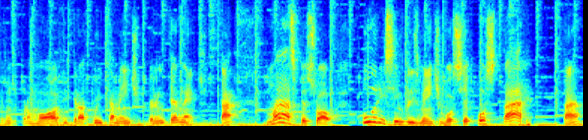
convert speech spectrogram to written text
A gente promove gratuitamente pela internet, tá? Mas, pessoal, pura e simplesmente você postar, tá?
